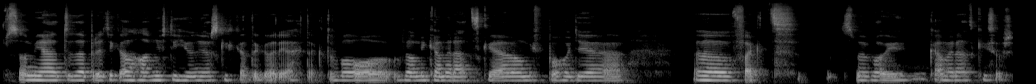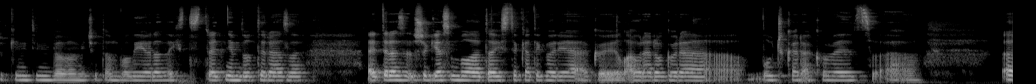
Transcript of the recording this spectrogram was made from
som ja teda pretekala hlavne v tých juniorských kategóriách, tak to bolo veľmi kamarátske a veľmi v pohode a uh, fakt sme boli kamarátky so všetkými tými babami, čo tam boli a rada ich stretnem doteraz a aj teraz, však ja som bola tá istá kategória, ako je Laura Rogora a Lučka Rakovec a, a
